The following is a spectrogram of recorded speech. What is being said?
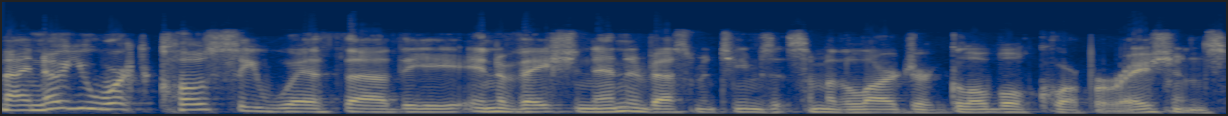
Now I know you worked closely with uh, the innovation and investment teams at some of the larger global corporations.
